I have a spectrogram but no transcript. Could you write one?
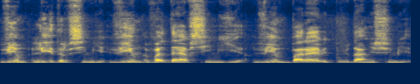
він лідер в сім'ї, він веде в сім'ї, він бере відповідальність в сім'ї.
